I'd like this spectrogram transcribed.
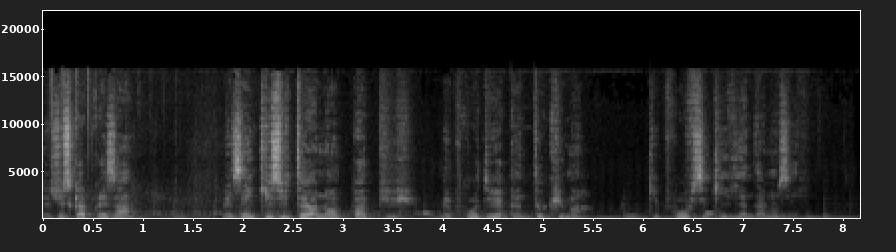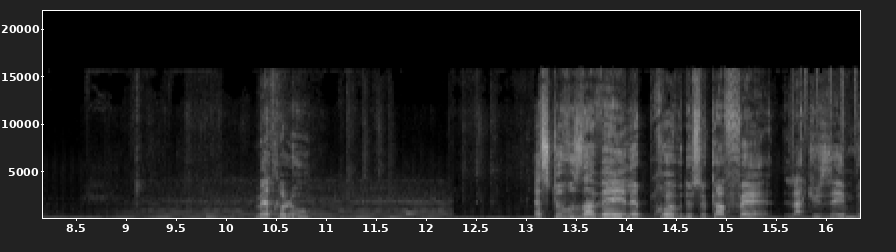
Mais jusqu'à présent, mes inquisiteurs n'ont pas pu me produire un document qui prouve ce qu'ils viennent d'annoncer. Maître Lou, Est-ce que vous avez les preuves de ce qu'a fait l'accusé, M.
